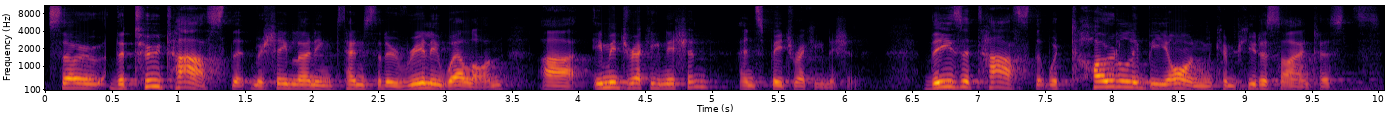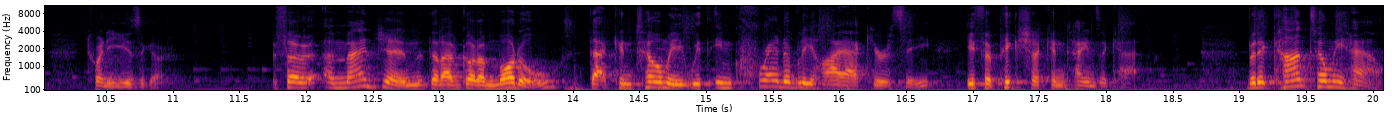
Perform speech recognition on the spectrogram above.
So the two tasks that machine learning tends to do really well on are image recognition and speech recognition. These are tasks that were totally beyond computer scientists 20 years ago. So imagine that I've got a model that can tell me with incredibly high accuracy if a picture contains a cat. But it can't tell me how.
